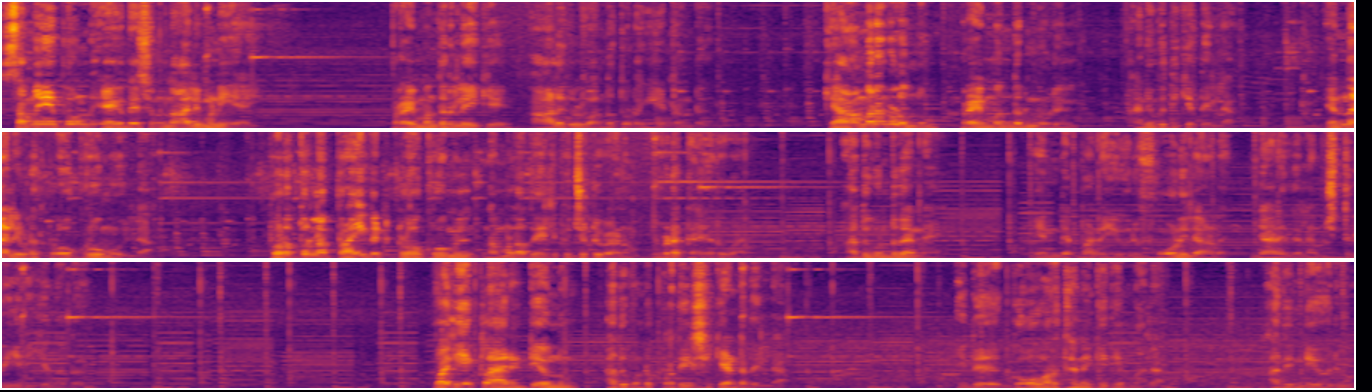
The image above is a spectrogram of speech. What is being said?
സമയം ഇപ്പോൾ ഏകദേശം നാലുമണിയായി മണിയായി. ആളുകൾ വന്നു തുടങ്ങിയിട്ടുണ്ട്. ക്യാമറകളൊന്നും പ്രേമന്ദറിനുള്ളിൽ അനുവദിക്കത്തില്ല. എന്നാൽ ഇവിടെ ക്ലോക്ക് റൂമും ഇല്ല. പുറത്തുള്ള പ്രൈവറ്റ് ക്ലോക്ക് റൂമിൽ നമ്മൾ അത് ഏൽപ്പിച്ചിട്ട് വേണം ഇവിടെ കയറുവാൻ. അതുകൊണ്ട് തന്നെ എന്റെ പഴയ ഒരു ഫോണിലാണ് ഞാൻ ഇതെല്ലാം ചിത്രീകരിക്കുന്നത്. വലിയ ക്ലാരിറ്റി ഒന്നും അതുകൊണ്ട് പ്രതീക്ഷിക്കേണ്ടതില്ല. ഇത് ഗോവർദ്ധനഗിരി മല അതിന്റെ ഒരു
